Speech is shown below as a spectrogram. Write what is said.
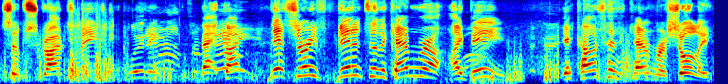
subscribed to me, including that me. guy. Yeah, sorry, get into the camera, I be. Okay. Yeah, come to the camera, surely.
